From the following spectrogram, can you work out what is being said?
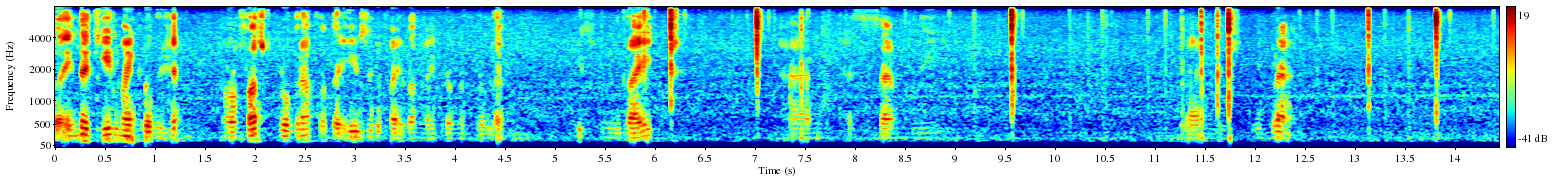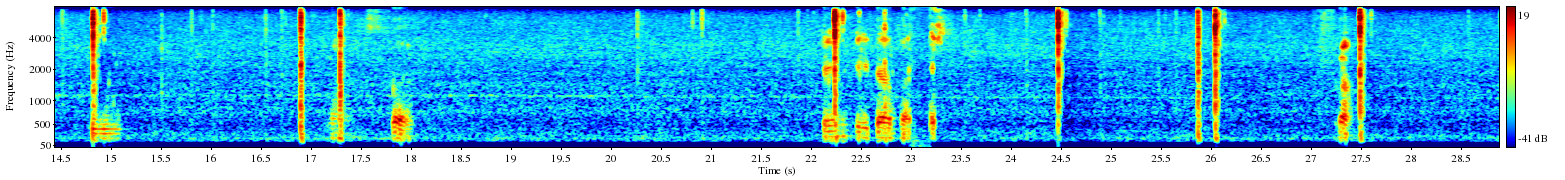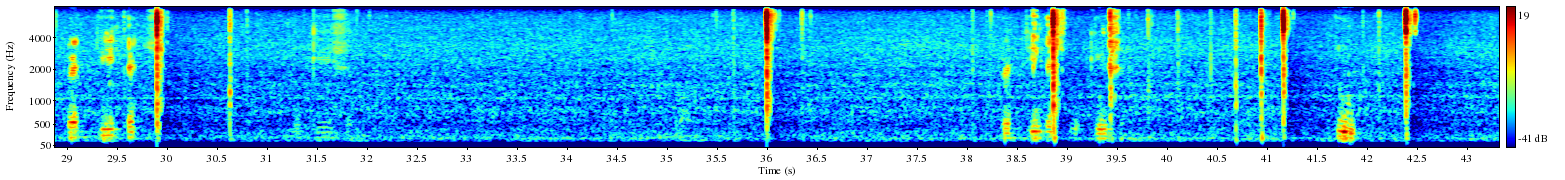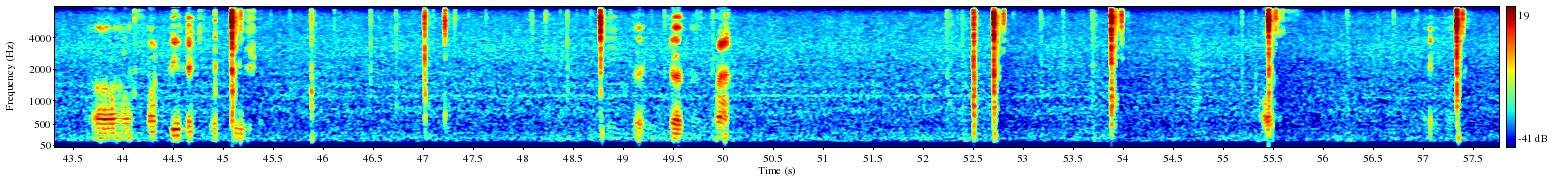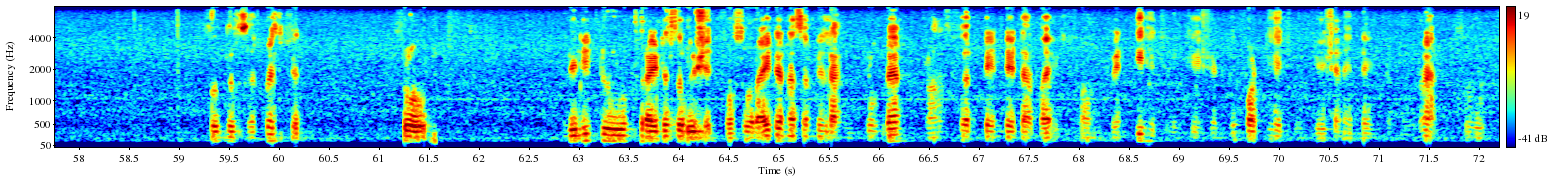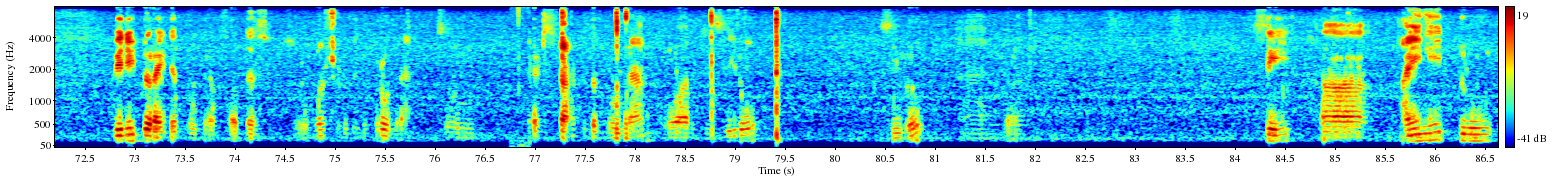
So in the Keil Microvision, our first program for the 8051 microcontroller is to write an assembly language program. To transfer 10 data bytes from 20H location. From 20H location. To uh, 40H location in the internal RAM. of Python. So this is a question. So we need to write a solution for so write an assembly language program transfer 10 data bytes from 20h location to 40h location in the internal RAM. So we need to write a program for this. So what should be the program? So let's start the program org 0 0 and uh, see uh, I need to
